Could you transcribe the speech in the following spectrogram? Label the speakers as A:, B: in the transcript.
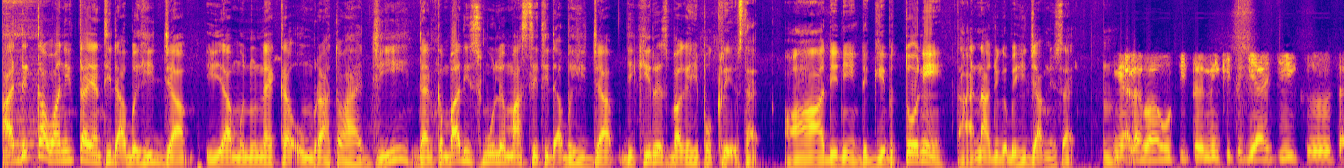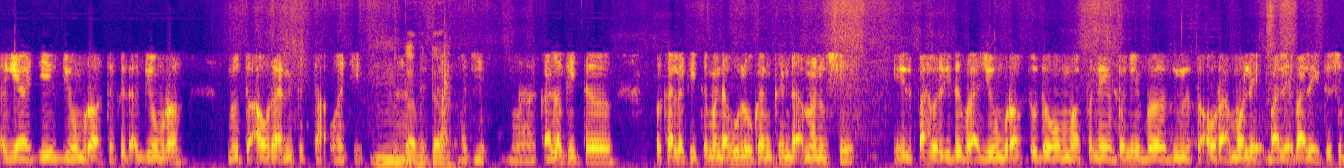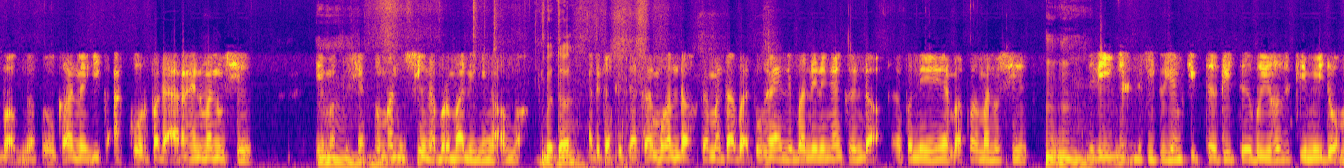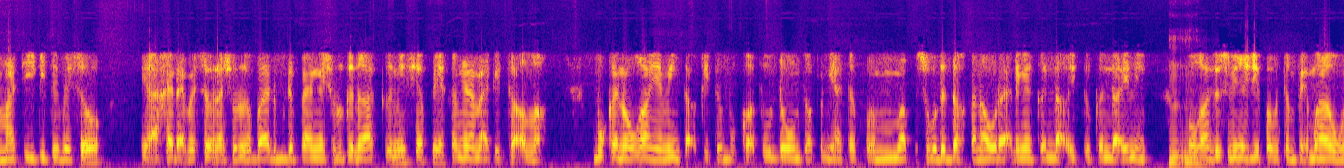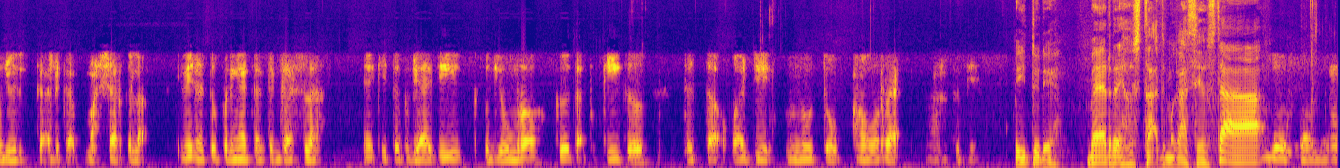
A: Adakah wanita yang tidak berhijab yang menunaikan umrah atau haji dan kembali semula masih tidak berhijab dikira sebagai hipokrit Ustaz? Ah, dia ni degi betul ni. Tak nak juga berhijab ni Ustaz.
B: Hmm. Ingatlah bahawa kita ni kita pergi haji ke tak pergi haji, pergi umrah ke tak pergi umrah, menutup aurat ni tetap wajib.
A: Hmm. Betul, betul.
B: Tetap wajib. Ha, kalau kita kalau kita mendahulukan kehendak manusia, eh, lepas bila kita buat haji umrah tudung apa ni apa ni menutup aurat molek balik-balik tu sebab apa kerana akur pada arahan manusia. Eh, maka siapa manusia nak berbanding dengan Allah?
A: Betul?
B: Adakah kita akan merendahkan martabat Tuhan dibanding dengan kehendak apa ni apa manusia?
A: Mm-mm.
B: Jadi ingat di situ yang mencipta kita, beri rezeki hidup mati kita besok. Ya akhirat besok nak syurga pada depan dengan syurga neraka ni siapa yang akan menyelamatkan kita Allah. Bukan orang yang minta kita buka tudung tu apa ni ataupun apa suruh dedahkan aurat dengan kehendak itu kehendak ini.
A: Mm-mm.
B: Orang tu sendiri dia pun bertempik meraung juga dekat dekat mahsyar kelak. Ini satu peringatan tegas lah. Ya, kita pergi haji, pergi umrah ke tak pergi ke tetap wajib menutup aurat. Ha, itu dia.
A: Itu dia.
C: Beres Ustaz. Terima kasih Ustaz.
B: Ya, sama.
